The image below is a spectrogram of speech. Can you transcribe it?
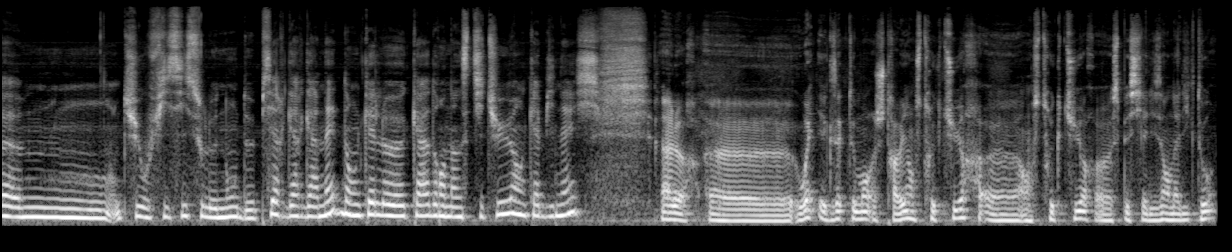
Euh, tu officies sous le nom de Pierre Garganet. Dans quel cadre? En institut? En cabinet? Alors, ouais, exactement. Je travaille en structure, en structure spécialisée en addicto.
